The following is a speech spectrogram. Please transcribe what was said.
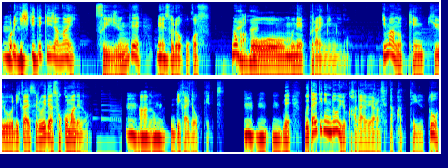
うん。これ意識的じゃない水準で、えーうん。それを起こすのが、はいはい。おおむねプライミングの。今の研究を理解する上ではそこまでの、うんあのうん、理解で OK です。うんうんうん。で、具体的にどういう課題をやらせたかっていうと、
